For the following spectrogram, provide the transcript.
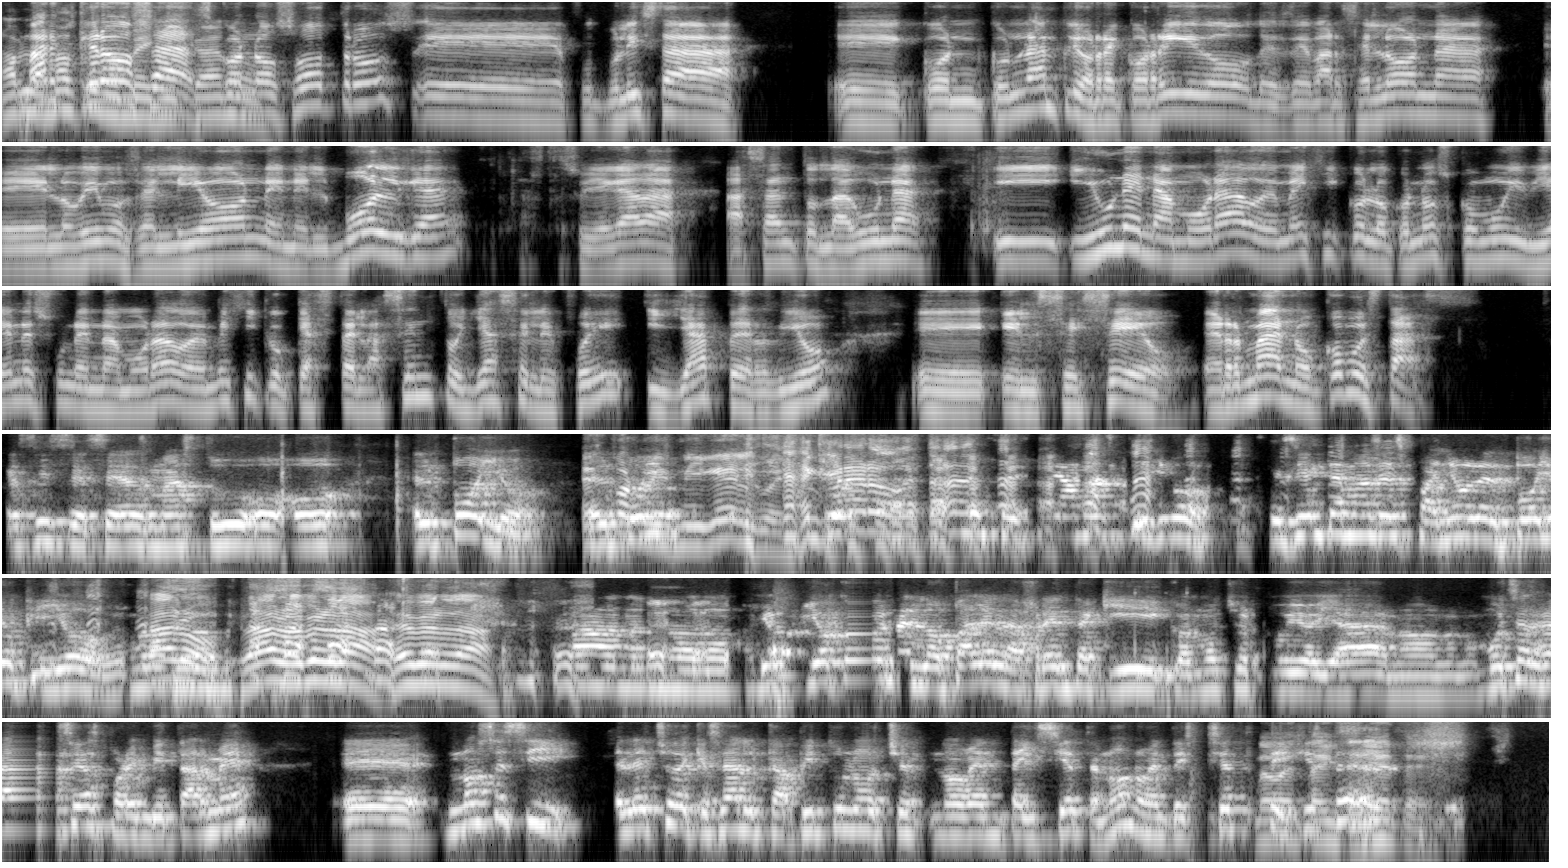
Habla Marc mexicano. con nosotros, eh, futbolista eh, con, con un amplio recorrido desde Barcelona, eh, lo vimos en Lyon, en el Volga, hasta su llegada a Santos Laguna, y, y un enamorado de México, lo conozco muy bien, es un enamorado de México que hasta el acento ya se le fue y ya perdió eh, el ceseo. Hermano, ¿cómo estás? Casi se seas más tú o, o el pollo. Es el por pollo Luis Miguel, güey. claro, se siente más que yo. Se siente más español el pollo que yo. Claro, claro, es verdad, es verdad. No, no, no, no. Yo, yo con el nopal en la frente aquí, con mucho orgullo ya. No, no, no. Muchas gracias por invitarme. Eh, no sé si el hecho de que sea el capítulo och- 97, ¿no? 97, dijiste.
